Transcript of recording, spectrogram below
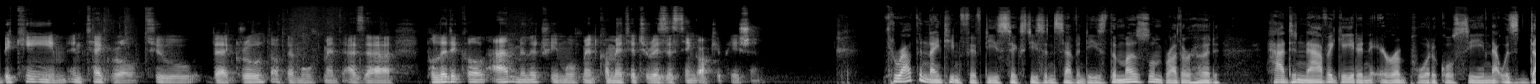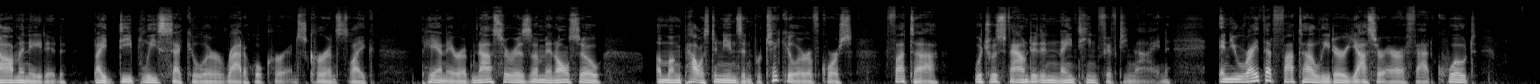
became integral to the growth of the movement as a political and military movement committed to resisting occupation. Throughout the 1950s, 60s, and 70s, the Muslim Brotherhood had to navigate an Arab political scene that was dominated by deeply secular radical currents, currents like pan Arab Nasserism, and also among Palestinians in particular, of course, Fatah, which was founded in 1959. And you write that Fatah leader Yasser Arafat, quote,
